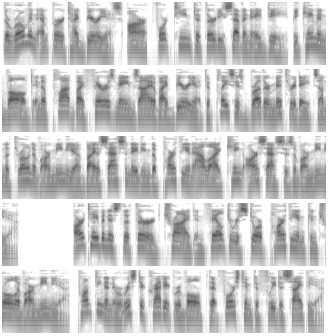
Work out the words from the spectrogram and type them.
The Roman Emperor Tiberius R. 14 AD became involved in a plot by Pharasmanes I of Iberia to place his brother Mithridates on the throne of Armenia by assassinating the Parthian ally King Arsaces of Armenia. Artabanus III tried and failed to restore Parthian control of Armenia, prompting an aristocratic revolt that forced him to flee to Scythia.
